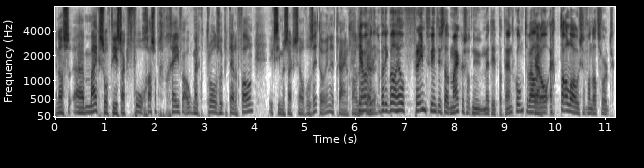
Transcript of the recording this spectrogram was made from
En als eh, Microsoft hier straks vol gas op gaat geven, ook met controles op je telefoon, ik zie me straks zelf wel zitten hoor, in het trein. Gewoon Ja, maar wat, wat ik wel heel vreemd vind is dat Microsoft nu met dit patent komt, terwijl Ja. er al echt talloze van dat soort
